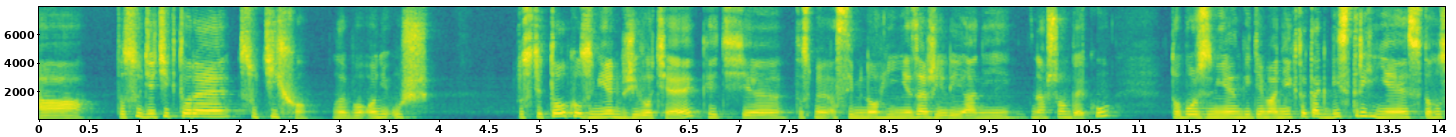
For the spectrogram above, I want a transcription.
A to sú deti, ktoré sú ticho, lebo oni už proste toľko zmien v živote, keď e, to sme asi mnohí nezažili ani v našom veku, to bol zmien, kde ma niekto tak vystrihne z toho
